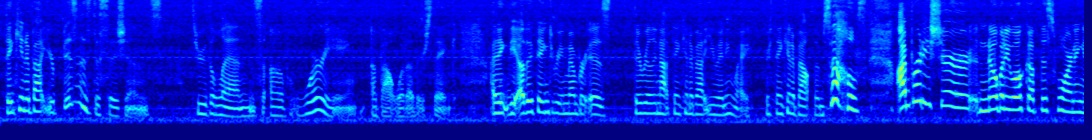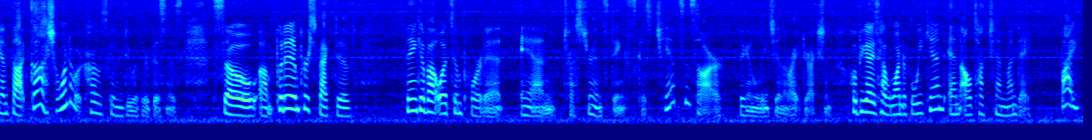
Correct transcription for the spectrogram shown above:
thinking about your business decisions through the lens of worrying about what others think. I think the other thing to remember is they're really not thinking about you anyway. They're thinking about themselves. I'm pretty sure nobody woke up this morning and thought, gosh, I wonder what Carla's gonna do with her business. So um, put it in perspective, think about what's important and trust your instincts because chances are they're gonna lead you in the right direction. Hope you guys have a wonderful weekend and I'll talk to you on Monday. Bye.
